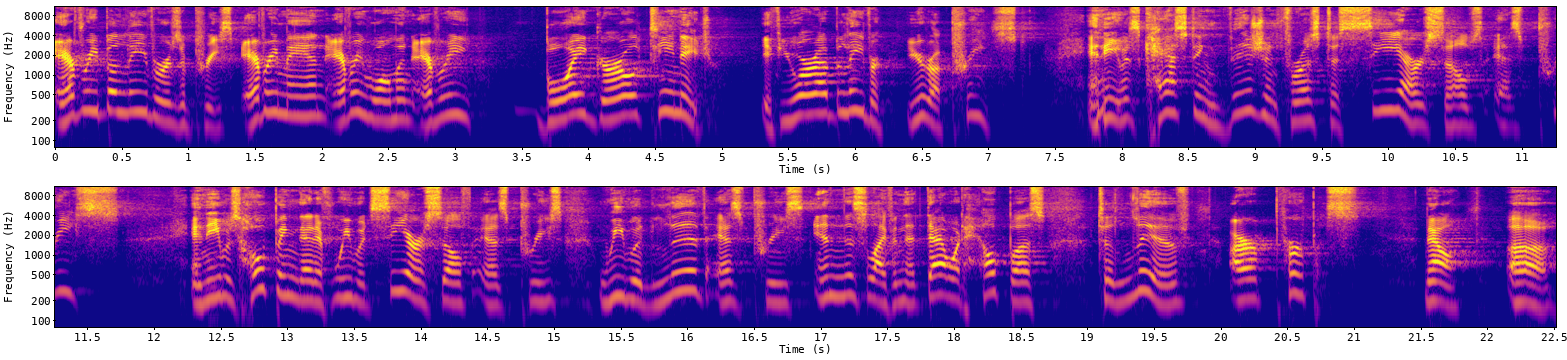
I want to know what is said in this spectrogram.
every believer is a priest. Every man, every woman, every boy, girl, teenager. If you are a believer, you're a priest. And he was casting vision for us to see ourselves as priests. And he was hoping that if we would see ourselves as priests, we would live as priests in this life, and that that would help us to live our purpose. Now, uh,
